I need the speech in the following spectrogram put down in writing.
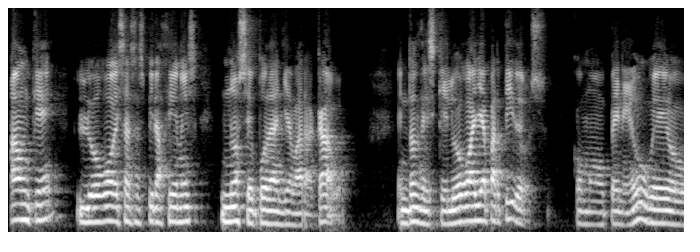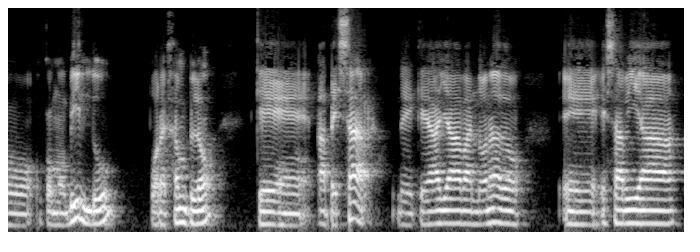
aunque luego esas aspiraciones no se puedan llevar a cabo. Entonces, que luego haya partidos como PNV o como Bildu, por ejemplo, que a pesar de que haya abandonado esa vía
